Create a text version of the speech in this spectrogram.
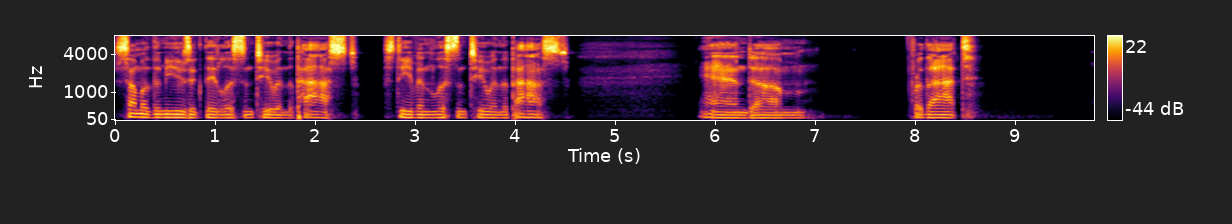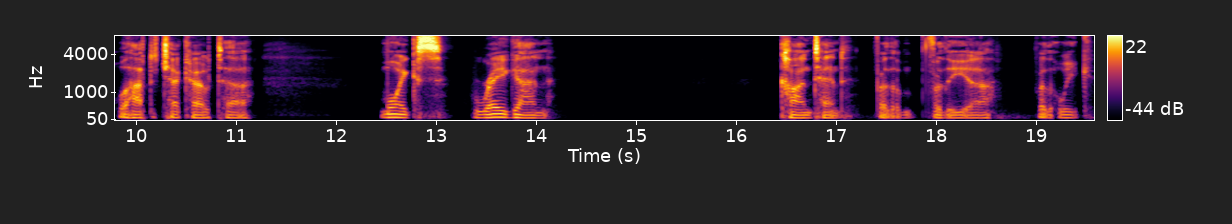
some of the music they listened to in the past, Stephen listened to in the past. And um, for that, we'll have to check out uh, Moik's ray gun content for the for the uh, for the week.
